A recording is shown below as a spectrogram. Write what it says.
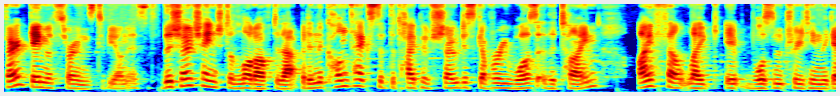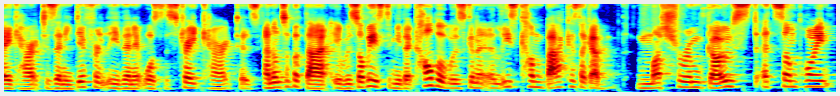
very Game of Thrones, to be honest. The show changed a lot after that, but in the context of the type of show Discovery was at the time, I felt like it wasn't treating the gay characters any differently than it was the straight characters. And on top of that, it was obvious to me that Culber was going to at least come back as like a mushroom ghost at some point.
